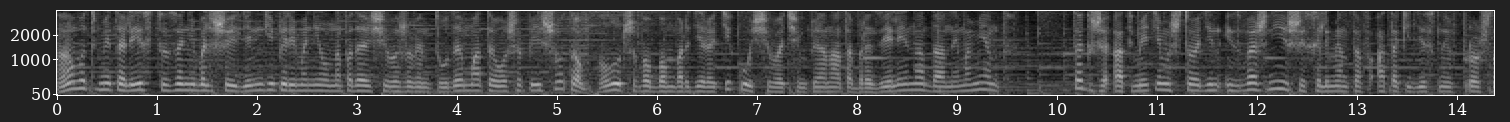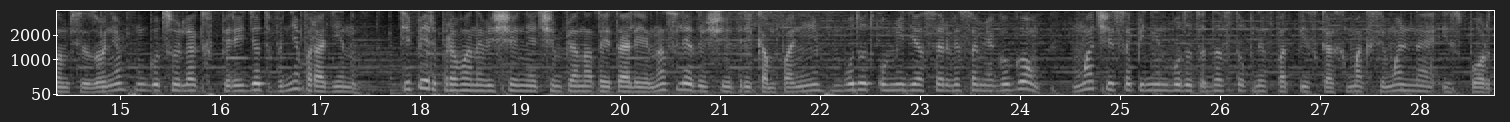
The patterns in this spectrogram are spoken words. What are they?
А вот металлист за небольшие деньги переманил нападающего Жувентуда Матеоша Пейшото, лучшего бомбардира текущего чемпионата Бразилии на данный момент. Также отметим, что один из важнейших элементов атаки Десны в прошлом сезоне, Гуцуляк, перейдет в Непарадин. Теперь права на вещание чемпионата Италии на следующие три компании будут у медиасервиса Мегугом. Матчи с Апеннин будут доступны в подписках «Максимальная» и «Спорт».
